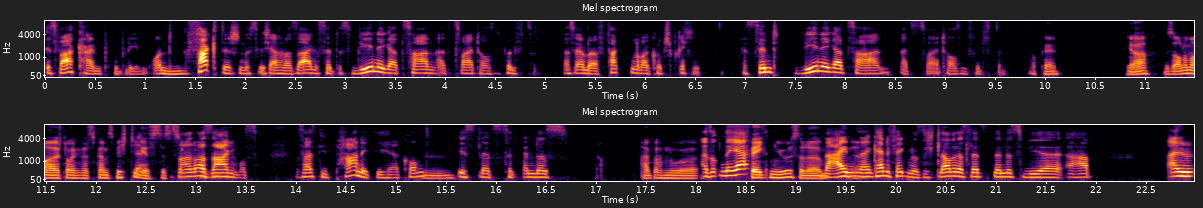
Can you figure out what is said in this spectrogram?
es war kein Problem. Und mhm. faktisch, und das will ich einfach noch sagen, sind es weniger Zahlen als 2015. Das werden wir Fakten nochmal kurz sprechen. Es sind weniger Zahlen als 2015. Okay. Ja, das ist auch nochmal, glaube ich, was ganz Wichtiges. Ja, das was man auch sagen muss. Das heißt, die Panik, die herkommt, mhm. ist letzten Endes ja. einfach nur also, ja, Fake News oder? Nein, nein, keine Fake News. Ich glaube, dass letzten Endes wir haben eine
